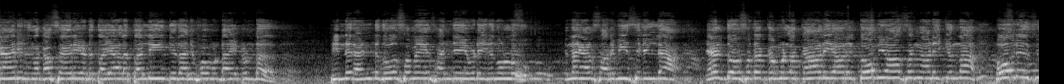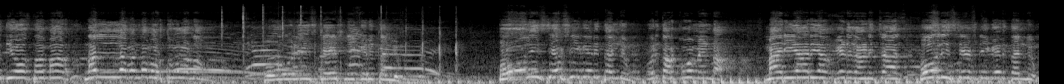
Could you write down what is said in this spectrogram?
ഞാനിരുന്ന കസേരയെടുത്ത് അയാളെ തല്ലുകയും ചെയ്ത അനുഭവം ഉണ്ടായിട്ടുണ്ട്. പിന്നെ രണ്ടു ദിവസമേ സഞ്ജയ് ഇവിടെ ഇരുന്നുള്ളൂ. ഇന്ന് അയാൾ സർവീസിലില്ല. എൽദോസ് അടക്കമുള്ള കാളിയാറിൽ തോന്നിവാസം കാണിക്കുന്ന പോലീസ് ഉദ്യോഗസ്ഥന്മാർ നല്ല വണ്ണം ഓർത്തുകൊള്ളണം പോലീസ് സ്റ്റേഷനിൽ കയറി തല്ലും. പോലീസ് സ്റ്റേഷനിൽ കയറി തല്ലും. ഒരു തർക്കവും വേണ്ട. മര്യാദ കേട് കാണിച്ചാൽ പോലീസ് സ്റ്റേഷനിൽ കയറി തല്ലും.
